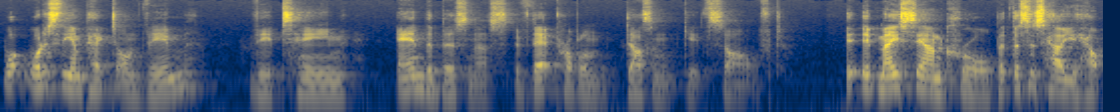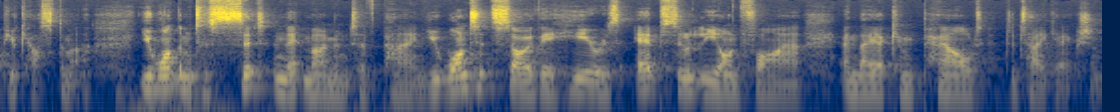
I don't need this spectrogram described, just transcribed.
What is the impact on them, their team, and the business if that problem doesn't get solved? It may sound cruel, but this is how you help your customer. You want them to sit in that moment of pain. You want it so their hair is absolutely on fire and they are compelled to take action.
